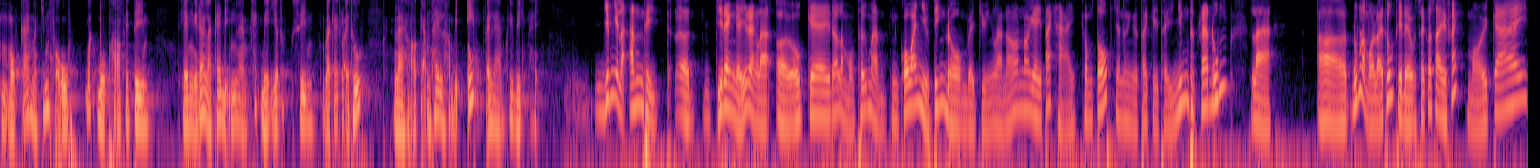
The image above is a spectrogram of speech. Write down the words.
một cái mà chính phủ bắt buộc họ phải tiêm. Thì em nghĩ đó là cái điểm làm khác biệt giữa vaccine và các loại thuốc, là họ cảm thấy là họ bị ép phải làm cái việc này giống như là anh thì uh, chỉ đang nghĩ rằng là ờ uh, ok đó là một thứ mà có quá nhiều tiếng đồn về chuyện là nó nó gây tác hại không tốt cho nên người ta kỳ thị. Nhưng thực ra đúng là uh, đúng là mọi loại thuốc thì đều sẽ có side effect. Mọi cái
